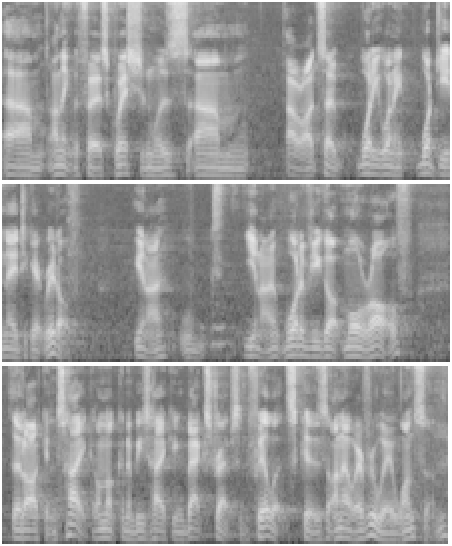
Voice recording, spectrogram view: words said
um, I think the first question was, um, all right, so what do you want? To, what do you need to get rid of? You know, you know, what have you got more of that I can take? I'm not going to be taking backstraps and fillets because I know everywhere wants them.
